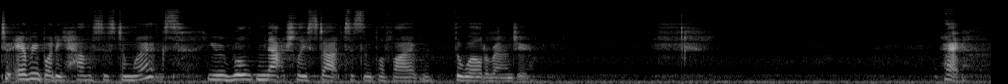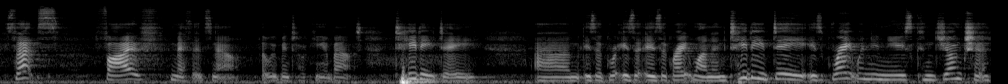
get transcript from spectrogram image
to everybody how the system works, you will naturally start to simplify the world around you. Okay, so that's five methods now that we've been talking about. TDD, um, is, a, is, a, is a great one. And TDD is great when you use conjunction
